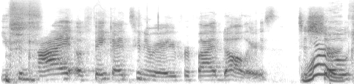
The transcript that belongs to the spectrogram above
You can buy a fake itinerary for $5 to show Work.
